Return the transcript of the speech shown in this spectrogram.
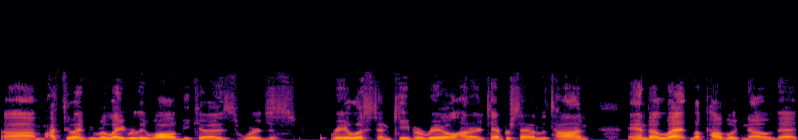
um, I feel like we relate really well because we're just realists and keep it real 110 percent of the time, and uh, let the public know that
